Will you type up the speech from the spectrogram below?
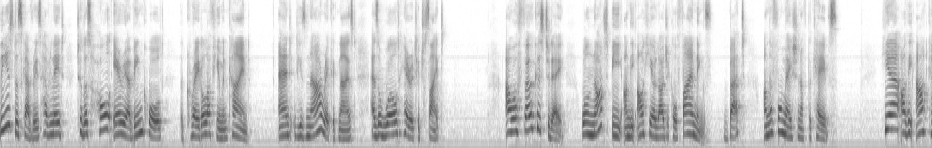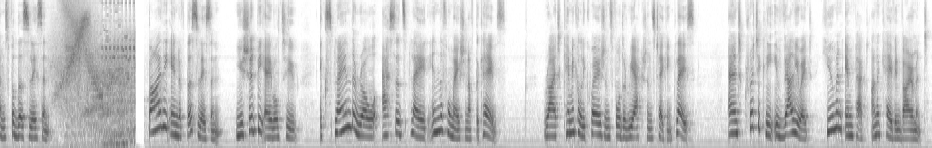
These discoveries have led to this whole area being called the cradle of humankind, and it is now recognized as a World Heritage Site. Our focus today will not be on the archaeological findings, but on the formation of the caves. Here are the outcomes for this lesson. By the end of this lesson, you should be able to explain the role acids played in the formation of the caves, write chemical equations for the reactions taking place, and critically evaluate human impact on a cave environment.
